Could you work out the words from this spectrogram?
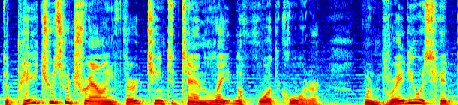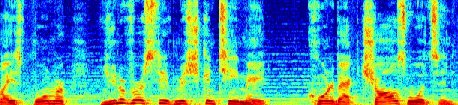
The Patriots were trailing 13 to 10 late in the fourth quarter when Brady was hit by his former University of Michigan teammate, cornerback Charles Woodson,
